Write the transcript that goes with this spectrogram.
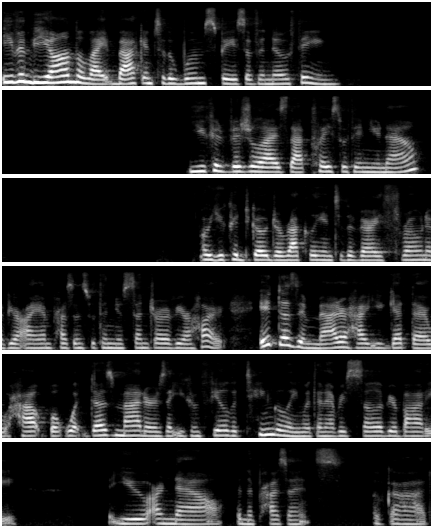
Even beyond the light, back into the womb space of the no thing. You could visualize that place within you now or you could go directly into the very throne of your I am presence within your center of your heart. It doesn't matter how you get there, how, but what does matter is that you can feel the tingling within every cell of your body that you are now in the presence of God.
